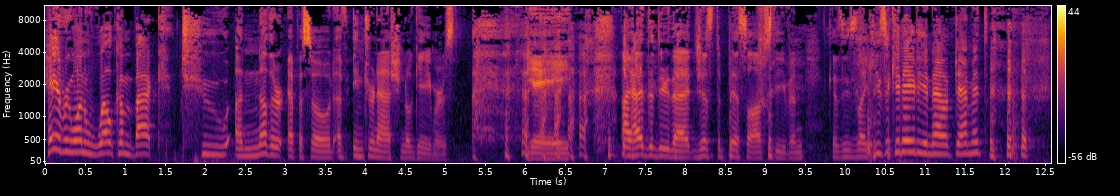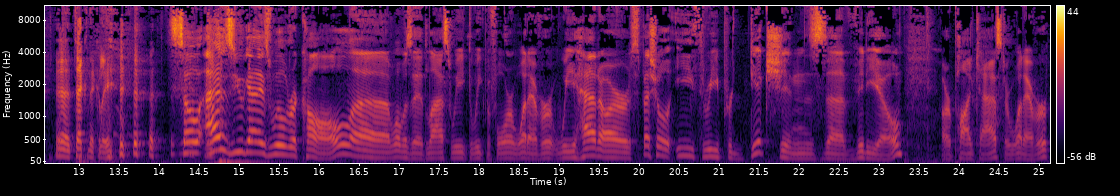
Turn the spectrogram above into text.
Hey everyone, welcome back to another episode of International Gamers. Yay. I had to do that just to piss off Steven because he's like, he's a Canadian now, damn it. yeah, technically. so as you guys will recall, uh, what was it, last week, the week before, whatever, we had our special E3 predictions uh, video or podcast or whatever.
